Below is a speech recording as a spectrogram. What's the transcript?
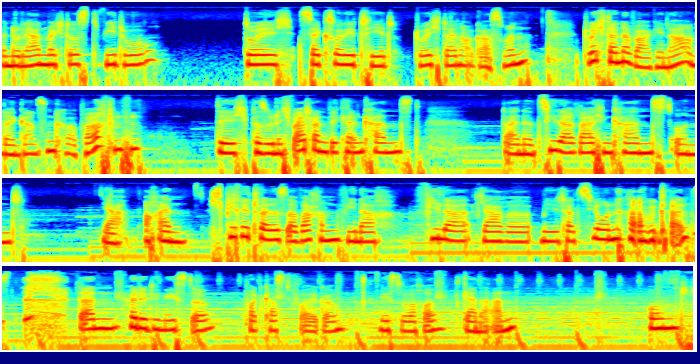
wenn du lernen möchtest, wie du durch Sexualität, durch deine Orgasmen, durch deine Vagina und deinen ganzen Körper dich persönlich weiterentwickeln kannst, deine Ziele erreichen kannst und ja, auch ein spirituelles Erwachen wie nach vieler Jahre Meditation haben kannst, dann hör dir die nächste Podcast-Folge nächste Woche gerne an. Und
